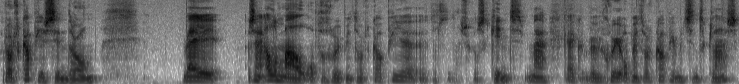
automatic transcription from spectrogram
roodkapjesyndroom. Wij zijn allemaal opgegroeid met roodkapje, dat las ik als kind. Maar kijk, we groeien op met roodkapje met Sinterklaas.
